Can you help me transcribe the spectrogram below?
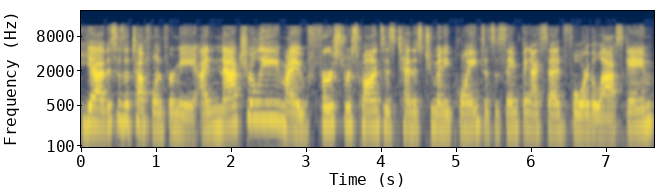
yeah, this is a tough one for me. I naturally, my first response is 10 is too many points. It's the same thing I said for the last game.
